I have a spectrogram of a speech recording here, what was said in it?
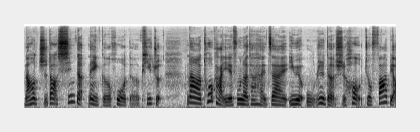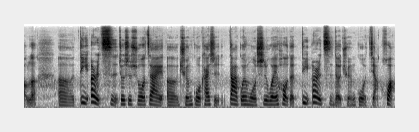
然后直到新的内阁获得批准。那托卡耶夫呢，他还在一月五日的时候就发表了呃第二次，就是说在呃全国开始大规模示威后的第二次的全国讲话。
